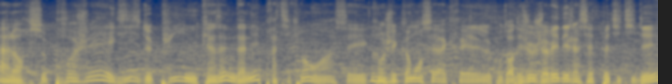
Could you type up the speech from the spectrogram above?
Alors, ce projet existe depuis une quinzaine d'années pratiquement. hein. C'est quand Mhm. j'ai commencé à créer le comptoir des jeux, j'avais déjà cette petite idée.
